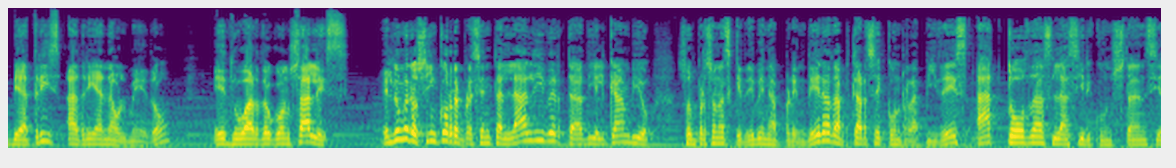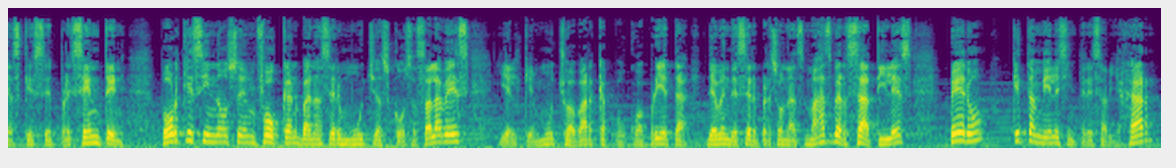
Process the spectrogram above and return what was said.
Beatriz Adriana Olmedo, Eduardo González. El número 5 representa la libertad y el cambio. Son personas que deben aprender a adaptarse con rapidez a todas las circunstancias que se presenten, porque si no se enfocan van a hacer muchas cosas a la vez y el que mucho abarca poco aprieta. Deben de ser personas más versátiles, pero que también les interesa viajar,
